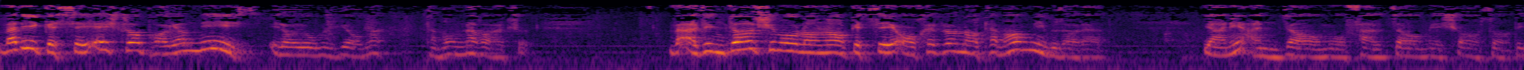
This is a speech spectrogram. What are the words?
ولی قصه عشق را پایان نیست الهی یوم القیامت تمام نخواهد شد. و از این که مولانا قصه آخر را ناتمام می‌گذارد. یعنی انجام و فرزام شاهزاده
